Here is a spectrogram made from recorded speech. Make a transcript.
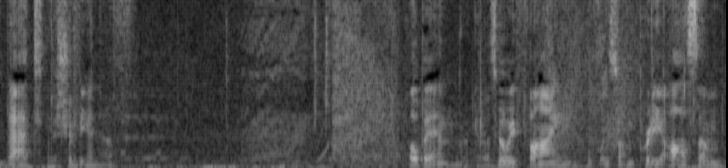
that. That should be enough. Open. Okay, let's go be fine. Hopefully something pretty awesome.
